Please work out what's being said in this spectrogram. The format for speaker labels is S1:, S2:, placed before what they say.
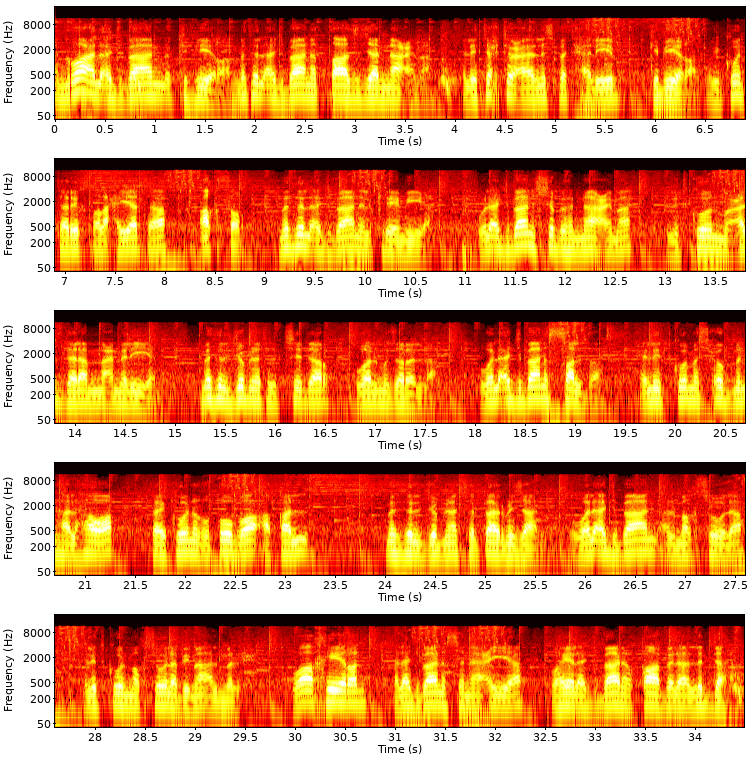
S1: أنواع الأجبان كثيرة مثل الأجبان الطازجة الناعمة اللي تحتوي على نسبة حليب كبيرة ويكون تاريخ صلاحيتها أقصر مثل الأجبان الكريمية والأجبان الشبه الناعمة اللي تكون معدلة معمليا مثل جبنة التشيدر والموزاريلا والأجبان الصلبة اللي تكون مسحوب منها الهواء فيكون الرطوبة أقل مثل جبنة البارميزان والأجبان المغسولة اللي تكون مغسولة بماء الملح. وأخيرا الأجبان الصناعية وهي الأجبان القابلة للدهن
